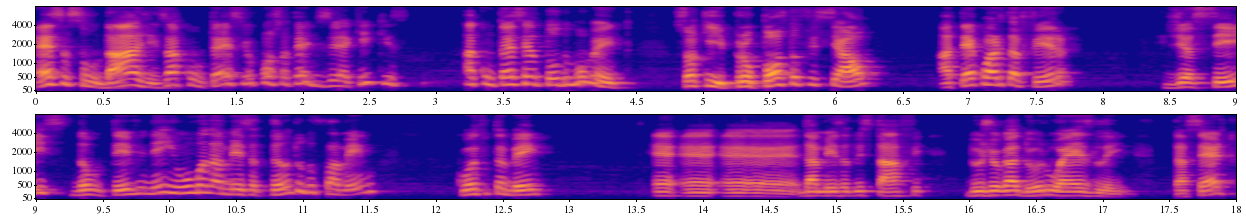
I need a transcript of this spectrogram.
essas sondagens acontecem, eu posso até dizer aqui que acontecem a todo momento. Só que proposta oficial, até quarta-feira, dia 6, não teve nenhuma na mesa, tanto do Flamengo, quanto também é, é, é, da mesa do staff do jogador Wesley, tá certo?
